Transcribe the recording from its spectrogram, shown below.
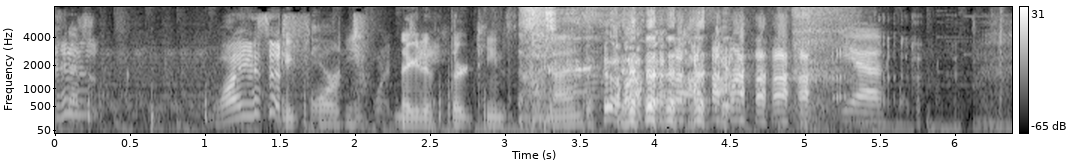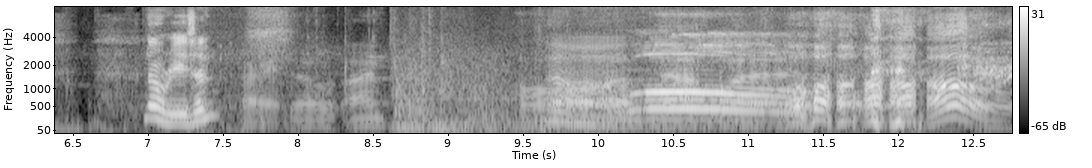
27. is, why is it 420? Negative 1379. Yeah. No reason. Alright, so I'm. Oh. Whoa. Oh.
